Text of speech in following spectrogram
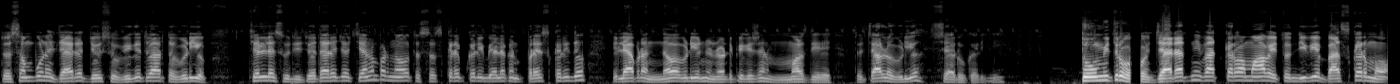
તો સંપૂર્ણ જાહેરાત જોઈશું. વિગતવાર તો વીડિયો છેલ્લે સુધી જોતા રહેજો. ચેનલ પર ન હો તો સબસ્ક્રાઈબ કરી બેલ આઇકન પ્રેસ કરી દો. એટલે આપણા નવા વિડીયોની નોટિફિકેશન મળતી રહે. તો ચાલો વીડિયો શરૂ કરીએ. તો મિત્રો, જાહેરાતની વાત કરવામાં આવે તો દિવ્ય ભાસ્કરમાં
